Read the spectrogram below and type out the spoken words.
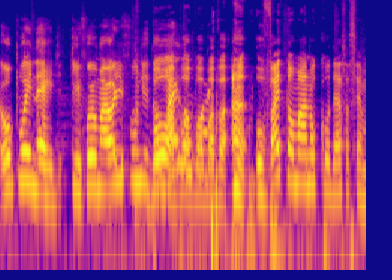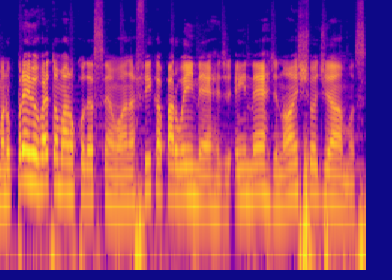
Ou pro Ei Nerd, que foi o maior difundidor. Boa, boa, um boa, boa, boa. O vai tomar no cu dessa semana, o prêmio vai tomar no cu dessa semana fica para o Ei Nerd. Ei Nerd, nós te odiamos.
